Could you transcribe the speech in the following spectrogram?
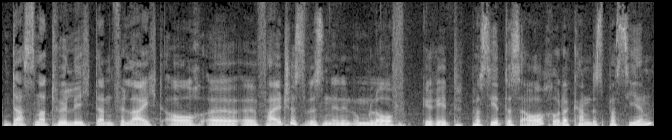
dass natürlich dann vielleicht auch äh, äh falsches Wissen in den Umlauf gerät. Passiert das auch oder kann das passieren?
